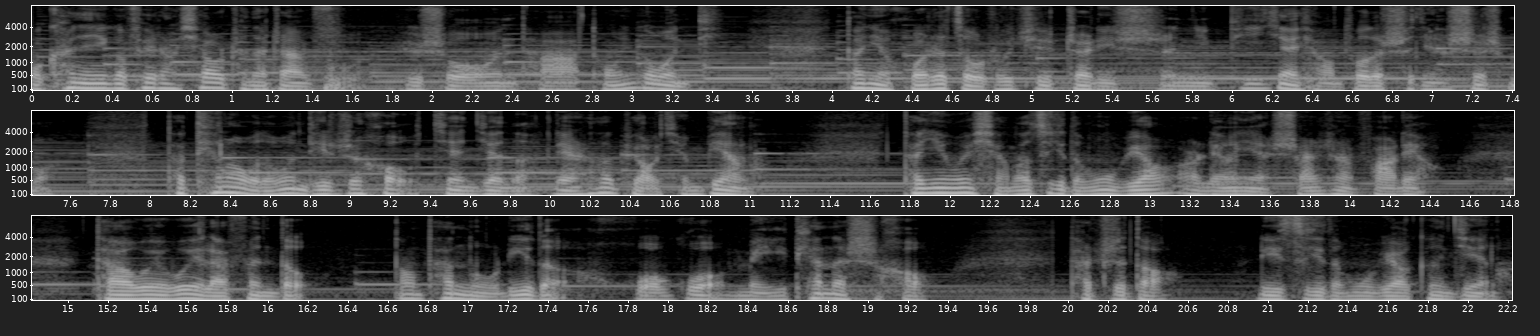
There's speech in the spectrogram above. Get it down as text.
我看见一个非常消沉的战俘，于是我问他同一个问题：当你活着走出去这里时，你第一件想做的事情是什么？他听了我的问题之后，渐渐的脸上的表情变了。他因为想到自己的目标而两眼闪闪发亮。他要为未来奋斗。当他努力的。活过每一天的时候，他知道离自己的目标更近了。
